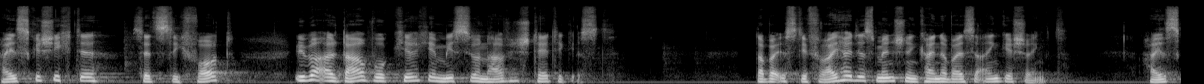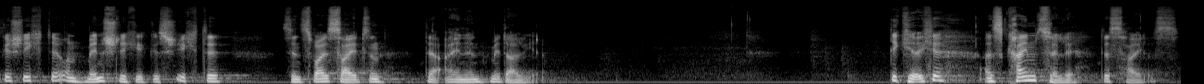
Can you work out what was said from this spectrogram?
Heilsgeschichte setzt sich fort überall da, wo Kirche missionarisch tätig ist. Dabei ist die Freiheit des Menschen in keiner Weise eingeschränkt. Heilsgeschichte und menschliche Geschichte sind zwei Seiten der einen Medaille. Die Kirche als Keimzelle des Heils.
